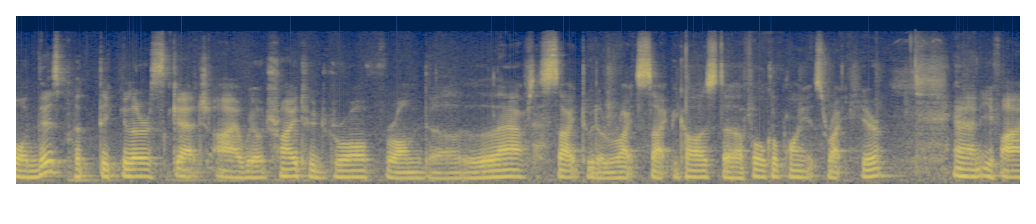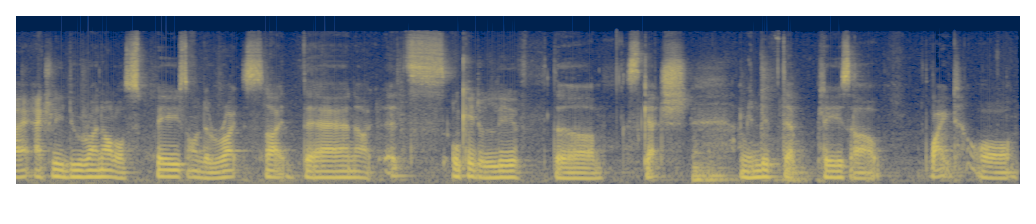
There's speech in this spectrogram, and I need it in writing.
For this particular sketch, I will try to draw from the left side to the right side because the focal point is right here. And if I actually do run out of space on the right side, then uh, it's okay to leave the sketch, I mean leave that place uh, white or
